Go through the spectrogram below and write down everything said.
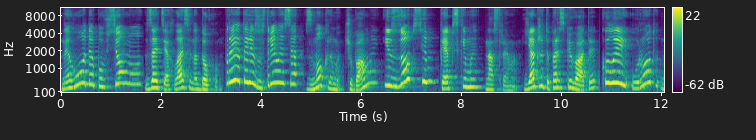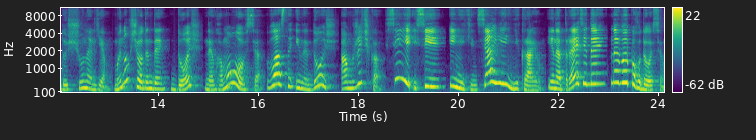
Негода по всьому затяглася надовго. Приятелі зустрілися з мокрими чубами і зовсім кепськими настроями. Як же тепер співати, коли й у рот дощу нальє? Минув ще один день. Дощ не вгамовувався. Власне, і не дощ, а мжичка сіє і сіє, і ні кінця їй, ні краю. І на третій день не випогодилося.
